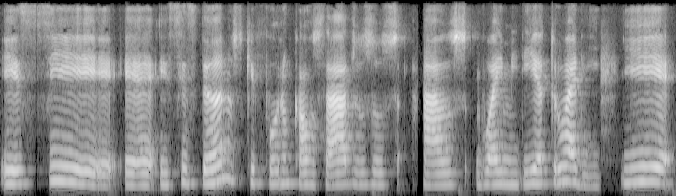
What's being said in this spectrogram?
esse, eh, esses danos que foram causados aos, aos Guaimiri e Truari. E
